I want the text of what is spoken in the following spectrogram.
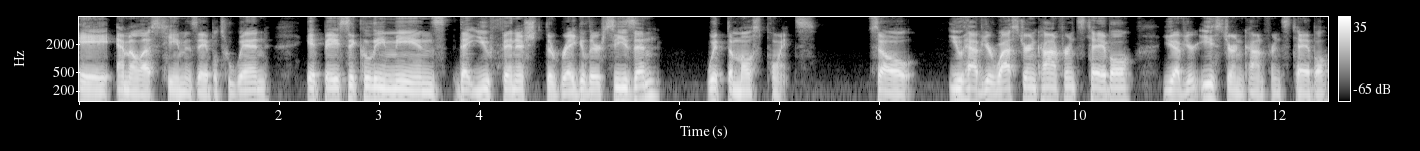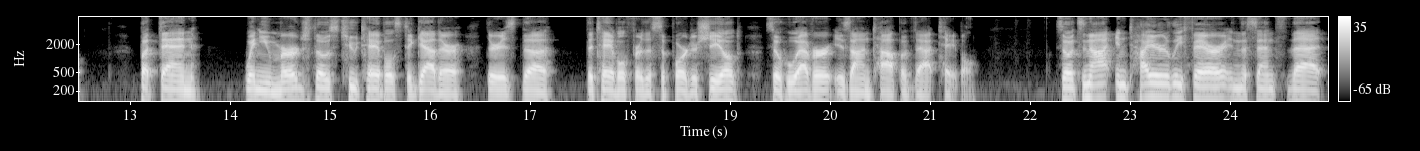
a MLS team is able to win. It basically means that you finished the regular season with the most points. So you have your Western Conference table, you have your Eastern Conference table, but then when you merge those two tables together, there is the the table for the Supporter Shield. So whoever is on top of that table. So it's not entirely fair in the sense that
